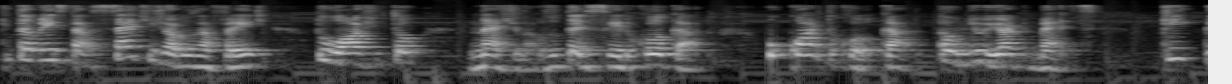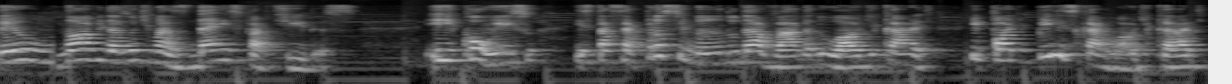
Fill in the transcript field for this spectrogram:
que também está 7 jogos na frente do Washington Nationals, o terceiro colocado. O quarto colocado é o New York Mets, que ganhou 9 das últimas 10 partidas. E com isso está se aproximando da vaga do wildcard e pode beliscar no wildcard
